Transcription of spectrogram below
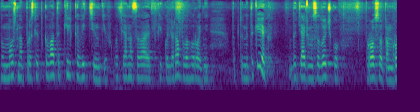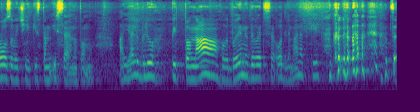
можна прослідкувати кілька відтінків. От я називаю такі кольори благородні. Тобто не такі, як в дитячому садочку, просто там розовий чи якісь там і все на тому. А я люблю підтона, глибини дивитися. От для мене такі кольори. Це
